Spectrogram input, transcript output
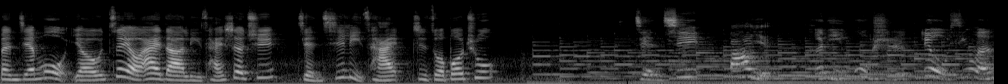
本节目由最有爱的理财社区简七理财制作播出。简七八爷和你务实六新闻。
